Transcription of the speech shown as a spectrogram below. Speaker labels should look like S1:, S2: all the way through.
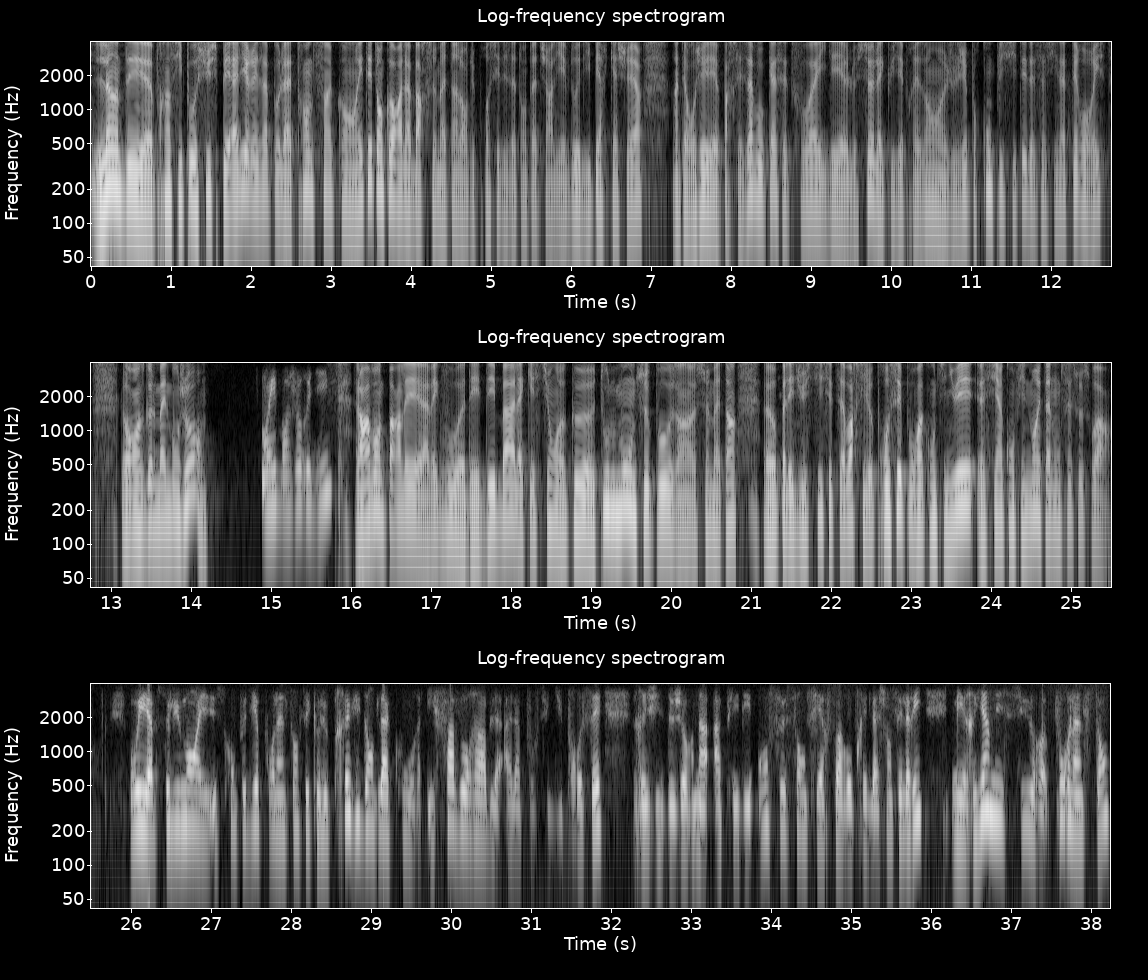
S1: L'un des euh, principaux suspects, Ali Reza Pola, 35 ans, était encore à la barre ce matin lors du procès des attentats de Charlie Hebdo et d'Hypercacher. Interrogé par ses avocats cette fois, il est le seul accusé présent euh, jugé pour complicité d'assassinat terroriste. Laurence Goldman, bonjour.
S2: Oui, bonjour Rudy.
S1: Alors avant de parler avec vous euh, des débats, la question que tout le monde se pose hein, ce matin au Palais de justice, est de savoir si le procès pourra continuer si un confinement est annoncé ce soir.
S2: Oui, absolument. Et ce qu'on peut dire pour l'instant, c'est que le président de la Cour est favorable à la poursuite du procès. Régis de Jorna a plaidé en ce sens hier soir auprès de la chancellerie, mais rien n'est sûr pour l'instant.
